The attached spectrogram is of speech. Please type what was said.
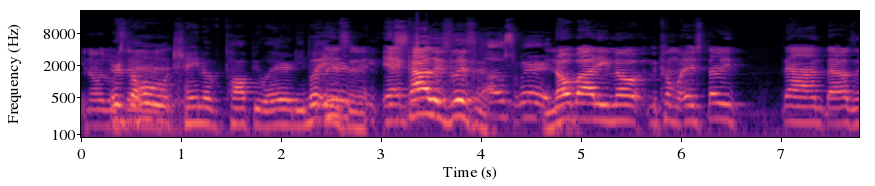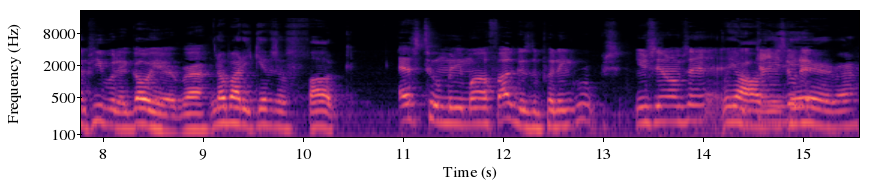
you know, There's the whole chain of popularity. But Listen, in it's- college, listen. I swear, Nobody know. Come on, there's thirty nine thousand people that go here, bruh. nobody gives a fuck. That's too many motherfuckers to put in groups. You see what I'm saying? We You all can't just do that. here, bro.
